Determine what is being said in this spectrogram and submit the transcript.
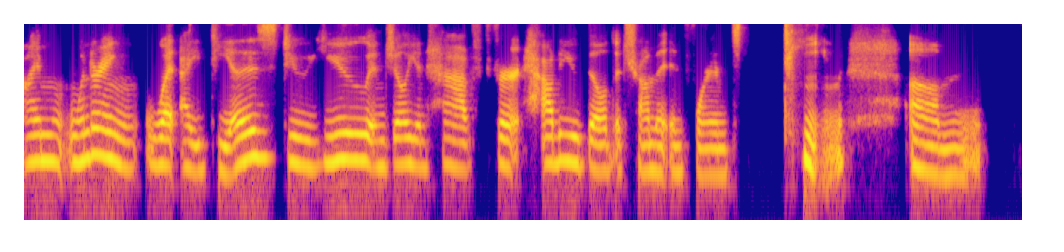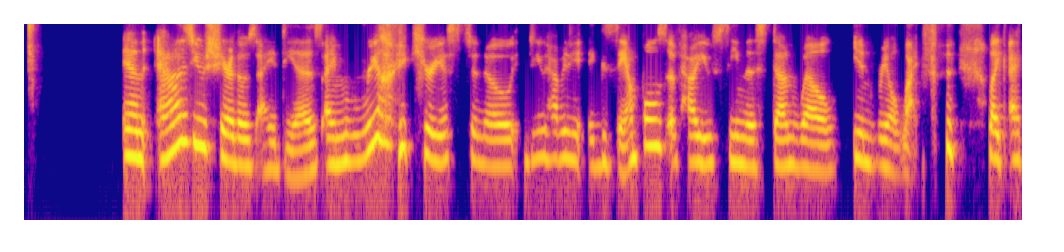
I'm wondering what ideas do you and Jillian have for how do you build a trauma informed team. Um, and as you share those ideas, I'm really curious to know do you have any examples of how you've seen this done well in real life? like, I,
